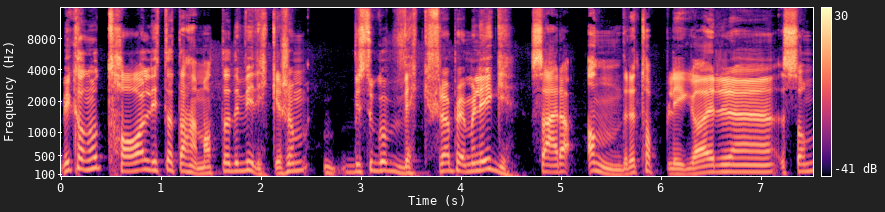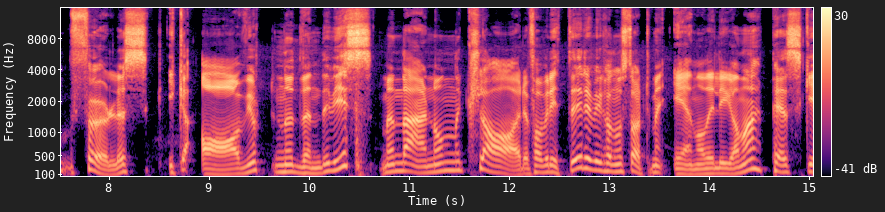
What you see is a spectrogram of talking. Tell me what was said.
vi kan jo ta litt dette her med at det virker som Hvis du går vekk fra Premier League, så er det andre toppligaer eh, som føles ikke avgjort nødvendigvis, men det er noen klare favoritter. Vi kan jo starte med én av de ligaene. PSG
